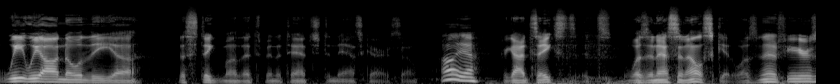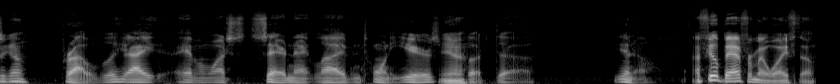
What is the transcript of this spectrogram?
We we all know the uh the stigma that's been attached to NASCAR, so oh yeah. for God's sakes, it was an SNL skit, wasn't it, a few years ago? Probably. I haven't watched Saturday Night Live in 20 years. Yeah. But, uh, you know, I feel bad for my wife though,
